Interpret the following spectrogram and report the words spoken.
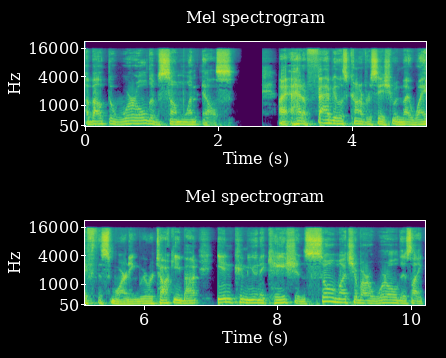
about the world of someone else. I had a fabulous conversation with my wife this morning. We were talking about in communication. So much of our world is like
